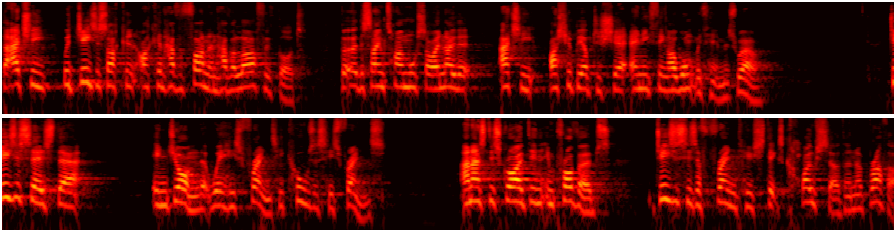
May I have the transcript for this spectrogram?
That actually, with Jesus, I can, I can have fun and have a laugh with God. But at the same time, also, I know that actually I should be able to share anything I want with Him as well. Jesus says that in John that we're his friends. He calls us his friends. And as described in, in Proverbs, Jesus is a friend who sticks closer than a brother.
